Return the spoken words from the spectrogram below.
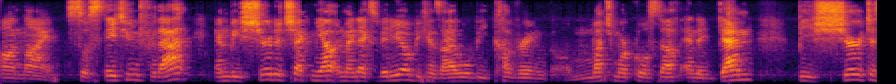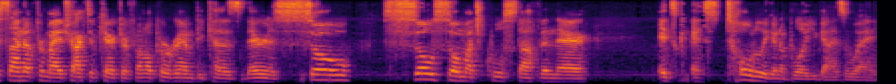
online. So stay tuned for that and be sure to check me out in my next video because I will be covering uh, much more cool stuff. And again, be sure to sign up for my Attractive Character Funnel program because there is so, so, so much cool stuff in there. It's, it's totally going to blow you guys away.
